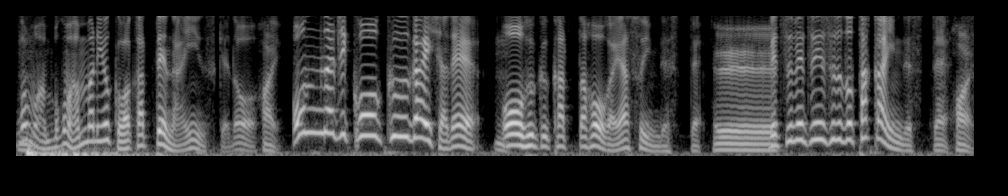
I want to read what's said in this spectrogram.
僕も,、僕もあんまりよく分かってないんですけどはい。同じ航空会社でうん。往復買った方が安いんですって、へえ別々にすると高いんですって。はい。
